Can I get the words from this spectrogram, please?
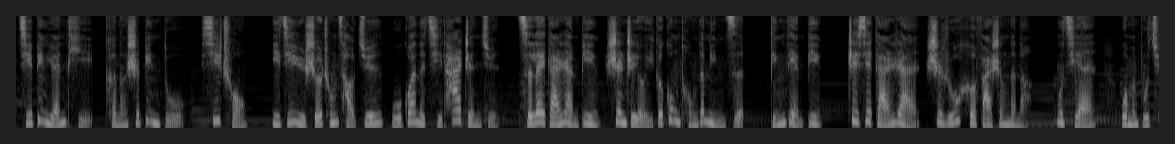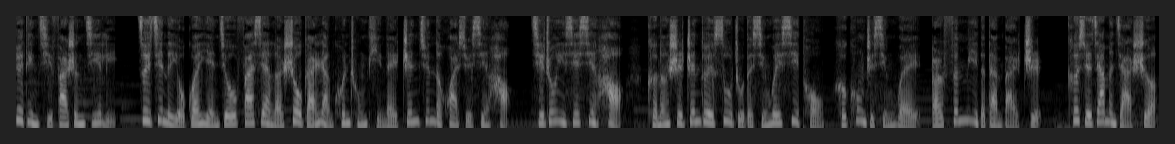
其病原体可能是病毒、吸虫以及与蛇虫草菌无关的其他真菌。此类感染病甚至有一个共同的名字——顶点病。这些感染是如何发生的呢？目前我们不确定其发生机理。最近的有关研究发现了受感染昆虫体内真菌的化学信号，其中一些信号可能是针对宿主的行为系统和控制行为而分泌的蛋白质。科学家们假设，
